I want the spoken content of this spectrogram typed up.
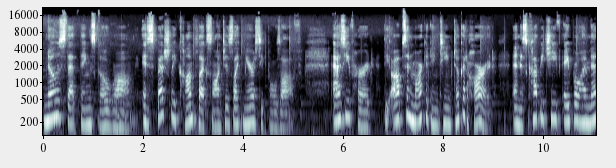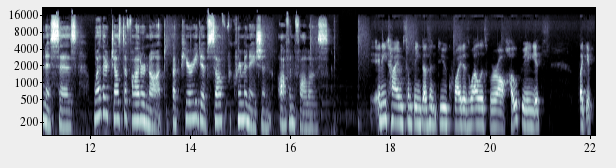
knows that things go wrong, especially complex launches like Mirasee pulls off. As you've heard, the ops and marketing team took it hard, and as copy chief April Jimenez says, whether justified or not, a period of self recrimination often follows anytime something doesn't do quite as well as we're all hoping, it's like it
